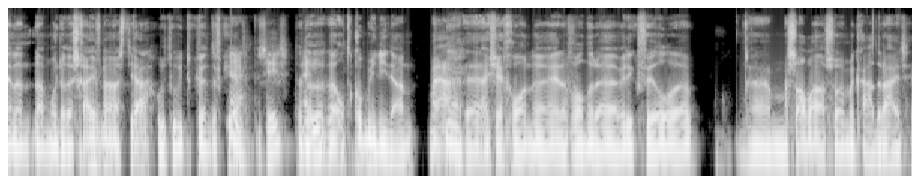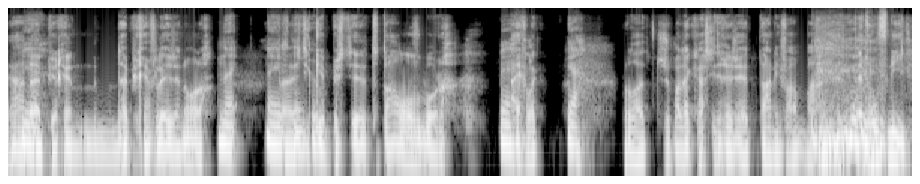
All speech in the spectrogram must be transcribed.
en dan, dan moet er een schijf naast. Ja, goed, hoe je het kunt of verkeerd. Ja, precies. Daar, En- daar- daar ontkom je niet aan. Maar ja, Ja. eh, als je gewoon eh, een of andere, weet ik veel, eh eh, masala of zo in elkaar draait. Ja, Ja. Daar, heb je geen, daar heb je geen vlees in nodig. Nee, nee dat Dan is denk die kip is totaal overbodig. Ja. Eigenlijk. Ja. Bedoel, het is ook wel lekker als die erin zit. Daar niet van. Maar het hoeft niet.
